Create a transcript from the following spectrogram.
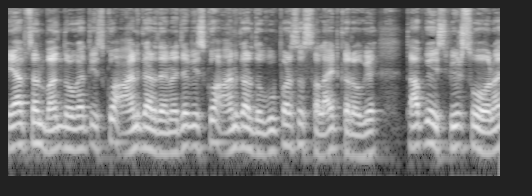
ये ऑप्शन बंद होगा तो इसको ऑन कर देना। जब इसको ऑन कर दोगे, ऊपर से स्लाइड करोगे तो आपके स्पीड शो होना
